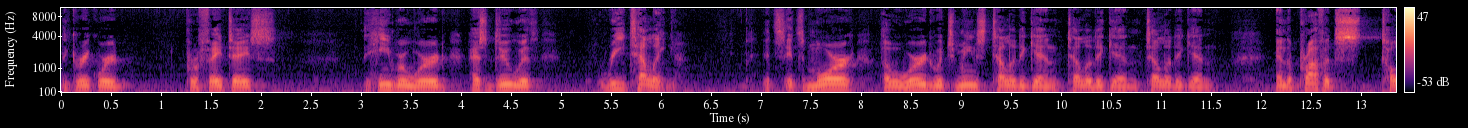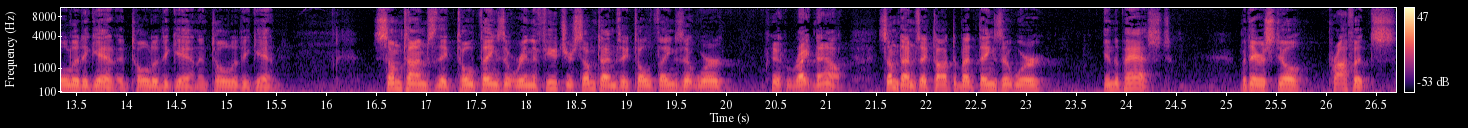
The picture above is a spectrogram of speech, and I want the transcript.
The Greek word prophetes, the Hebrew word, has to do with retelling. It's, it's more of a word which means tell it again, tell it again, tell it again. And the prophets told it again and told it again and told it again. Sometimes they told things that were in the future, sometimes they told things that were right now. Sometimes they talked about things that were in the past, but they were still prophets.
